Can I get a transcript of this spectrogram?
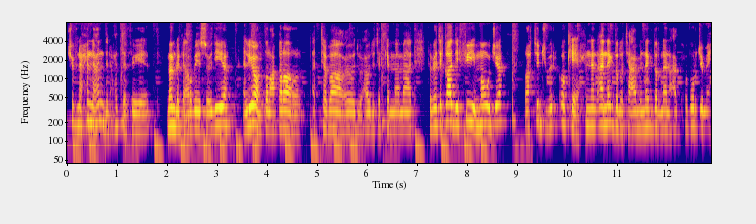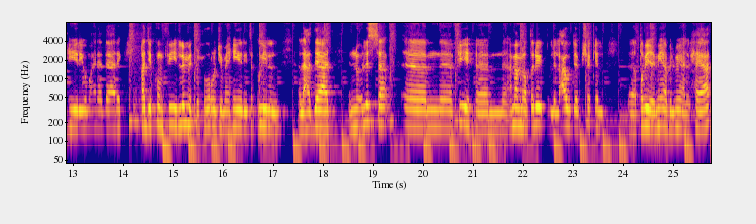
شفنا إحنا عندنا حتى في المملكة العربية السعودية اليوم طلع قرار التباعد وعودة الكمامات. فباعتقادي في موجة راح تجبر أوكي إحنا الآن نقدر نتعامل نقدر نلعب حضور جماهيري وما إلى ذلك. قد يكون في limit بالحضور الجماهيري تقليل الأعداد إنه لسه فيه أمامنا طريق للعودة بشكل آه، طبيعي 100% للحياة.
